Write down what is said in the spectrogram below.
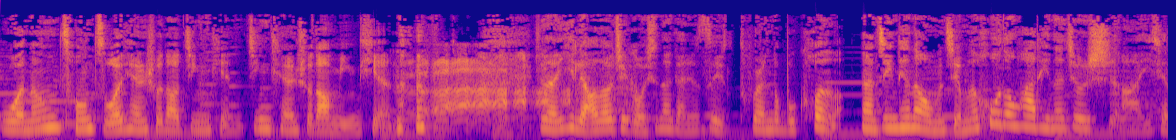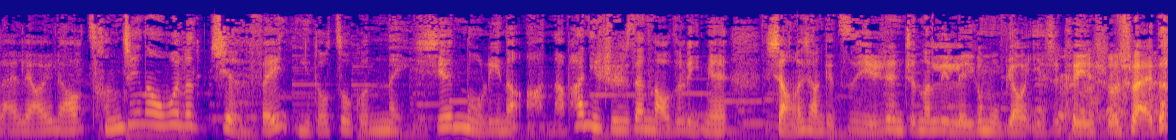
我能从昨天说到今天，今天说到明天。真的，一聊到这个，我现在感觉自己突然都不困了。那今天呢，我们节目的互动话题呢，就是啊，一起来聊一聊，曾经呢，为了减肥，你都做过哪些努力呢？啊，哪怕你只是在脑子里面想了想，给自己认真的立了一个目标，也是可以说出来的。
